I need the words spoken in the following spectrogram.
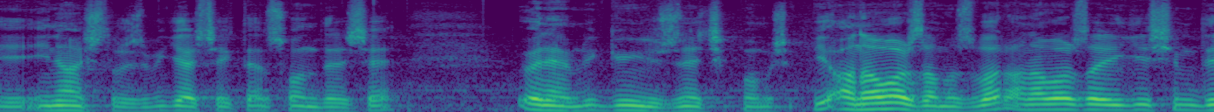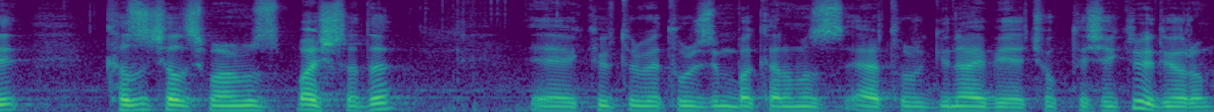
e, inanç turizmi gerçekten son derece önemli. Gün yüzüne çıkmamış. Bir anavarzamız var. Anavarza ile ilgili şimdi kazı çalışmalarımız başladı. Ee, Kültür ve Turizm Bakanımız Ertuğrul Günay Bey'e çok teşekkür ediyorum.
